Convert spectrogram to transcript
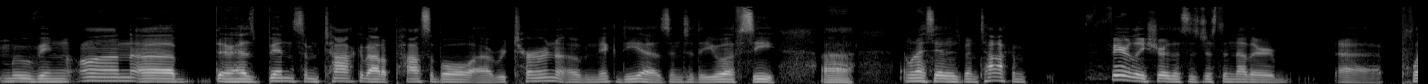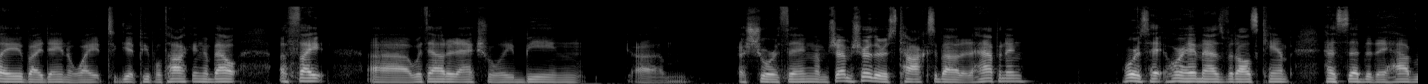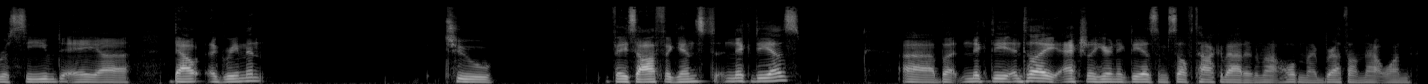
moving on, uh, there has been some talk about a possible uh, return of Nick Diaz into the UFC. Uh, when I say there's been talk, I'm fairly sure this is just another uh, play by Dana White to get people talking about a fight uh, without it actually being um, a sure thing. I'm sure, I'm sure there's talks about it happening. Jorge, Jorge Masvidal's camp has said that they have received a uh, bout agreement to face off against Nick Diaz. Uh, but Nick Diaz, until I actually hear Nick Diaz himself talk about it, I'm not holding my breath on that one.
